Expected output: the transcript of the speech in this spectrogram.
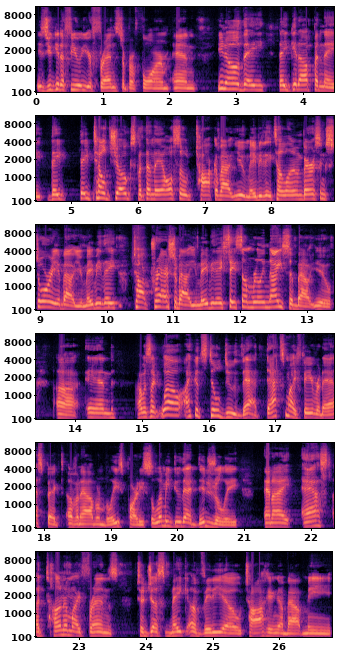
is you get a few of your friends to perform, and you know they they get up and they they they tell jokes, but then they also talk about you. Maybe they tell an embarrassing story about you. Maybe they talk trash about you. Maybe they say something really nice about you. Uh, and I was like, well, I could still do that. That's my favorite aspect of an album release party. So let me do that digitally. And I asked a ton of my friends to just make a video talking about me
